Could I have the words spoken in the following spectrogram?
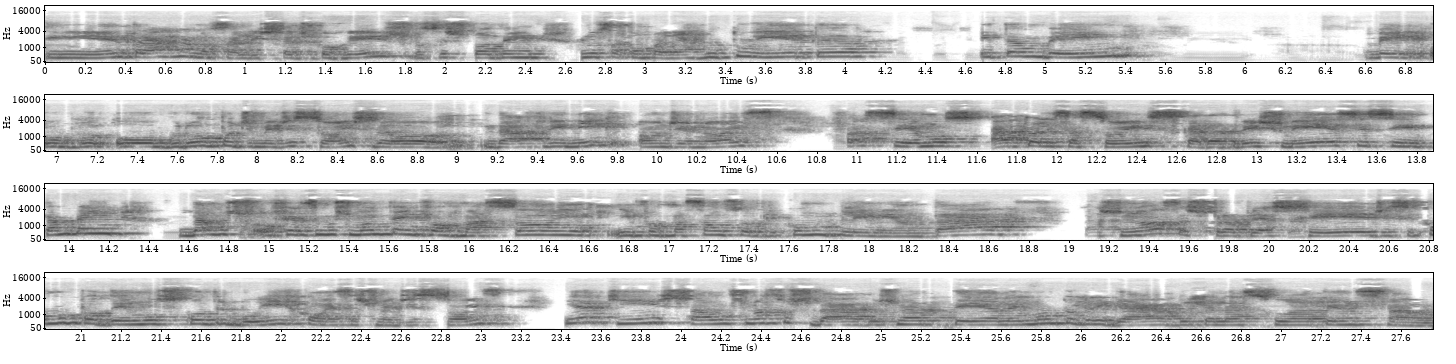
entrar na nossa lista de correios, vocês podem nos acompanhar no Twitter e também Bem, o, o grupo de medições do, da Afrinic, onde nós fazemos atualizações cada três meses e também damos, oferecemos muita informação, informação sobre como implementar as nossas próprias redes e como podemos contribuir com essas medições. E aqui estão os nossos dados na tela. E muito obrigado pela sua atenção.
